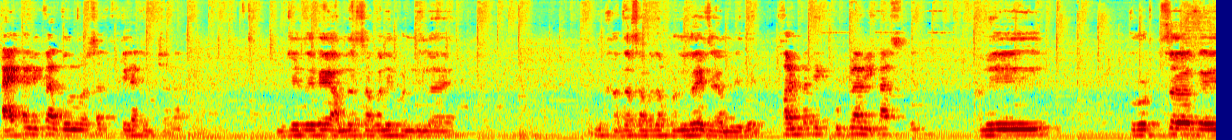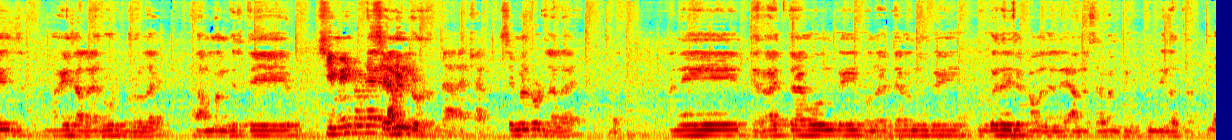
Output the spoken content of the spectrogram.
काय काय विकास दोन वर्षात केला तुमच्या गावात? म्हणजे ते काही आमदार साहेबांनी फंड दिला आहे खासदार साहेबांचा फंड नाहीच आहे आमच्या इथे फंडमध्ये कुठला विकास आम्ही रोडचं काही मागे झाला आहे रोड भरवला आहे राम मंदिर ते सिमेंट रोड आहे सिमेंट रोड. हा, अच्छा. सिमेंट रोड झाला आहे. आणि तेरा त्याहून काही पंधरा त्याहून काही दुर्गादेवीचं कामं झाले आमदार साहेबांनी फंड दिलं होतं.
